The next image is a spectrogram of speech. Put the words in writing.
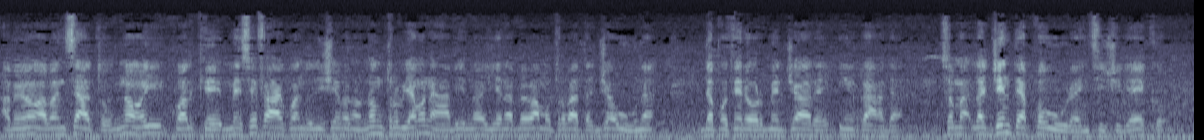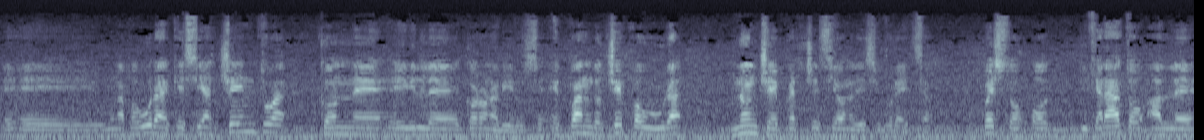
avevamo avanzato noi qualche mese fa quando dicevano non troviamo navi, noi gliene avevamo trovata già una da poter ormeggiare in rada. Insomma la gente ha paura in Sicilia, ecco, è, una paura che si accentua con eh, il coronavirus e quando c'è paura non c'è percezione di sicurezza. Questo ho dichiarato al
